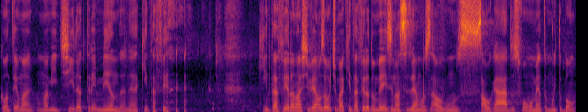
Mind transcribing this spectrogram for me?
contei uma, uma mentira tremenda, né? Quinta-feira. Quinta-feira nós tivemos a última quinta-feira do mês e nós fizemos alguns salgados, foi um momento muito bom.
